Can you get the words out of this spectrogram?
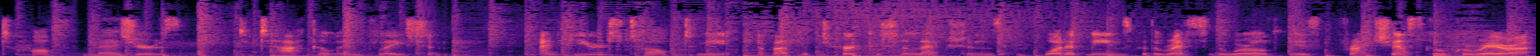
tough measures to tackle inflation. And here to talk to me about the Turkish elections and what it means for the rest of the world is Francesco Guerrera,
